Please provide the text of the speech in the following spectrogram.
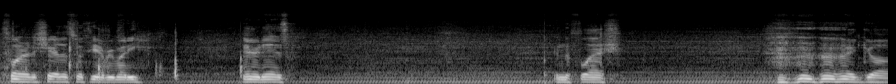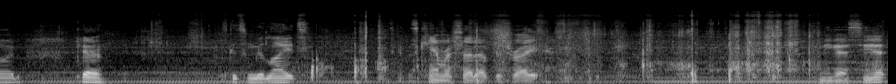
Just wanted to share this with you, everybody. There it is. In the flesh. my god. Okay. Let's get some good lights. Camera set up just right. Can you guys see it?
